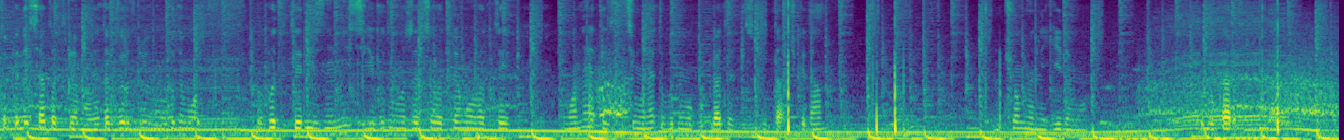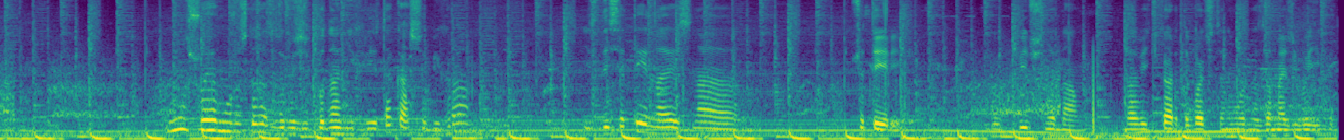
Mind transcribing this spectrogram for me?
150 отримали. Я так зрозумів, ми будемо проходити різні місії і будемо за це отримувати монети. За ці монети будемо купляти собі тачки, да? На чому ми не їдемо? Не Ну, що я можу сказати, друзі, по даній грі? Така собі гра. Із 10 навіть на 4. Бо Більше не дам. Навіть карти, бачите, не можна за межі виїхати.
